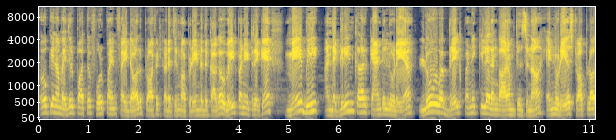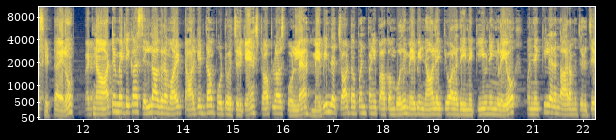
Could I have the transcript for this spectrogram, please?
ஓகே நம்ம எதிர்பார்த்த four point five dollar profit கிடைச்சிடும் அப்படின்றதுக்காக வெயிட் பண்ணிட்டு இருக்கேன் மேபி அந்த கிரீன் கலர் கேண்டிலுடைய லோவை பிரேக் பண்ணி கீழே இறங்க ஆரம்பிச்சிருச்சுன்னா என்னுடைய ஸ்டாப் லாஸ் ஹிட் ஆயிரும். பட் நான் ஆட்டோமேட்டிக்காக செல் ஆகுற மாதிரி டார்கெட் தான் போட்டு வச்சிருக்கேன். ஸ்டாப் லாஸ் போடல. மேபி இந்த சார்ட் ஓப்பன் பண்ணி பார்க்கும்போது மேபி நாளைக்கோ அல்லது இன்னைக்கு ஈவினிங்லேயோ கொஞ்சம் கீழே இறங்க ஆரம்பிச்சிருச்சு.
